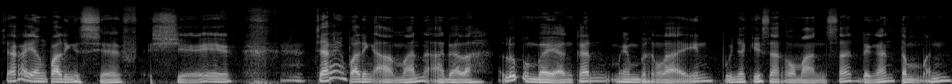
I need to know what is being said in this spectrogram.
cara yang paling safe safe cara yang paling aman adalah lu membayangkan member lain punya kisah romansa dengan temen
